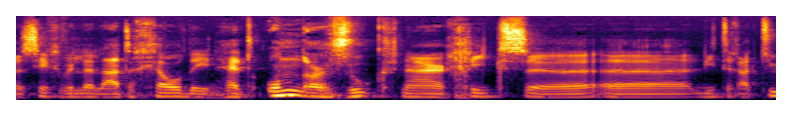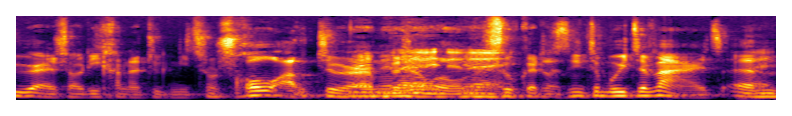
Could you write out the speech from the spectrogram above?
zich willen laten gelden in het onderzoek naar Griekse eh, literatuur en zo, die gaan natuurlijk niet zo'n schoolauteur Nee, nee, willen nee, nee, nee. onderzoeken. Dat is niet de moeite waard. Ehm, Nee.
